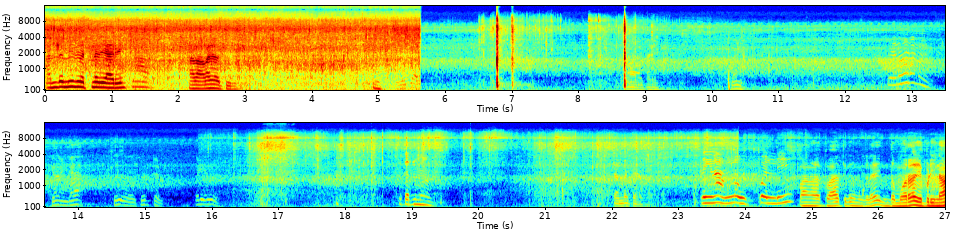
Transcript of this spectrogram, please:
அந்த மீன் வெட்டினது யாரு? அது அழகா வச்சுது பார்த்தீங்கன்னா நல்லா உப்பள்ளி பார்த்துக்கோங்களே இந்த முறை எப்படின்னா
